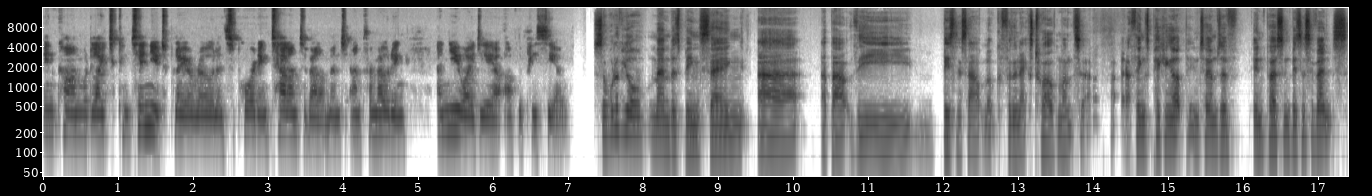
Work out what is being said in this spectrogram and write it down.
Incon would like to continue to play a role in supporting talent development and promoting a new idea of the PCO. So, what have your members been saying uh, about the business outlook for the next 12 months? Are things picking up in terms of in person business events?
